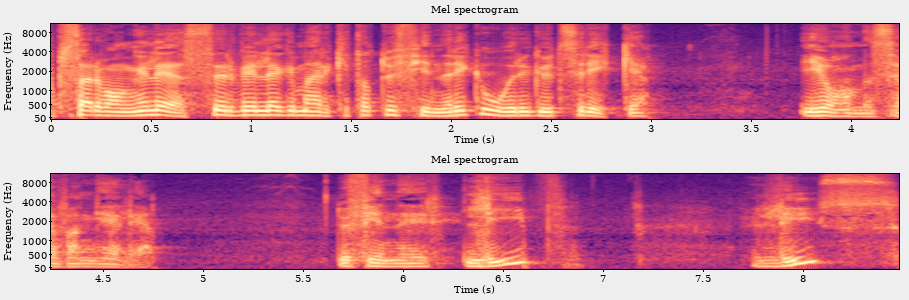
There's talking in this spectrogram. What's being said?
observante leser vil legge merke til at du finner ikke ordet Guds rike i Johannes evangeliet. Du finner liv, lys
